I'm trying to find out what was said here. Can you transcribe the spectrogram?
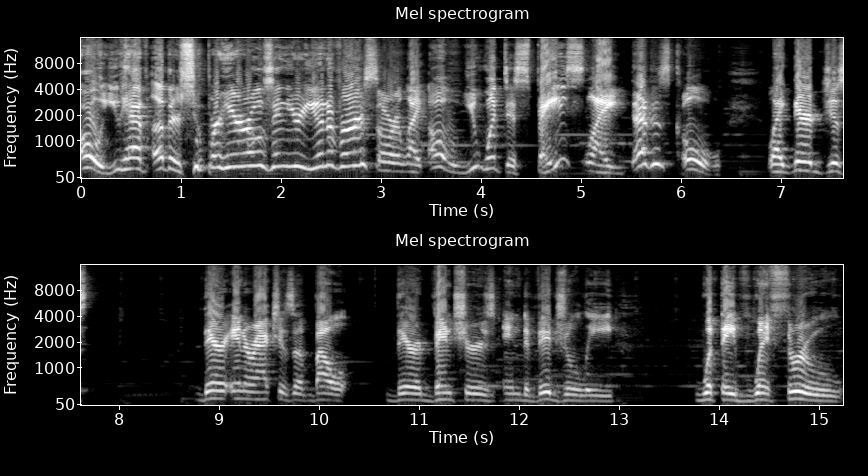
oh you have other superheroes in your universe? Or like oh you went to space? Like that is cool. Like they're just their interactions about their adventures individually what they've went through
